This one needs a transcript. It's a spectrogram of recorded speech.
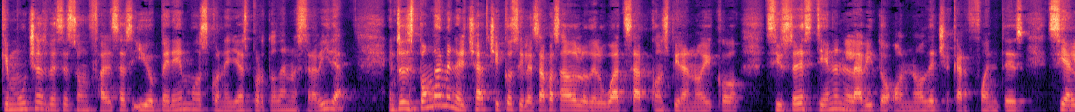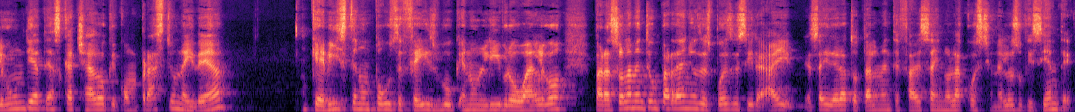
que muchas veces son falsas y operemos con ellas por toda nuestra vida. Entonces, pónganme en el chat, chicos, si les ha pasado lo del WhatsApp conspiranoico, si ustedes tienen el hábito o no de checar fuentes, si algún día te has cachado que compraste una idea que viste en un post de Facebook, en un libro o algo, para solamente un par de años después decir, ay, esa idea era totalmente falsa y no la cuestioné lo suficiente.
